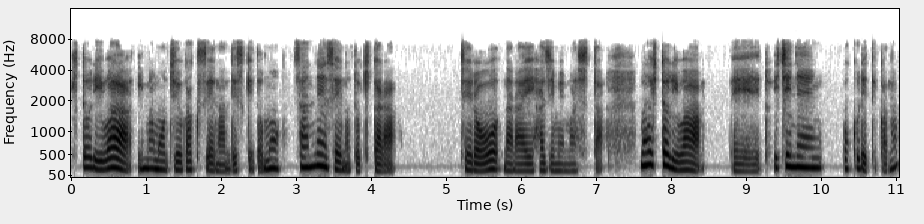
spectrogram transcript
1人は今も中学生なんですけども、3年生の時からチェロを習い始めました。もう1人は、え、ー、と、1年遅れてかな？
